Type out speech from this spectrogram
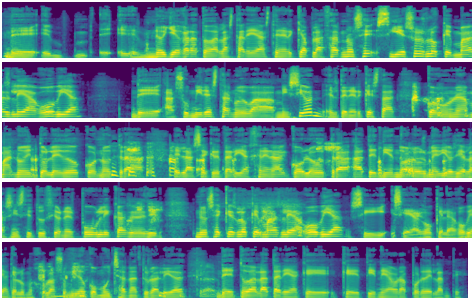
de eh, no llegar a todas las tareas, tener que aplazar, no sé si eso es lo que más le agobia de asumir esta nueva misión, el tener que estar con una mano en Toledo, con otra en la Secretaría General, con otra atendiendo a los medios y a las instituciones públicas. Es decir, no sé qué es lo que más le agobia, si, si hay algo que le agobia, que a lo mejor lo ha asumido con mucha naturalidad, de toda la tarea que, que tiene ahora por delante.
